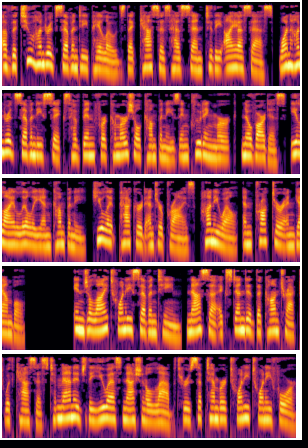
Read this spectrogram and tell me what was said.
Of the 270 payloads that CASIS has sent to the ISS, 176 have been for commercial companies including Merck, Novartis, Eli Lilly and Company, Hewlett-Packard Enterprise, Honeywell, and Procter & Gamble. In July 2017, NASA extended the contract with CASIS to manage the U.S. National Lab through September 2024.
